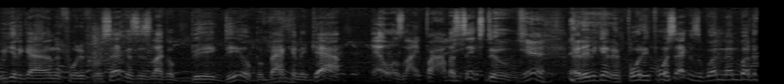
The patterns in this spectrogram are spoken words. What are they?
we get a guy under 44 seconds, it's like a big deal. But back in the gap, that was like five or six dudes. Yeah. And then again, in 44 seconds, it wasn't nothing but a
